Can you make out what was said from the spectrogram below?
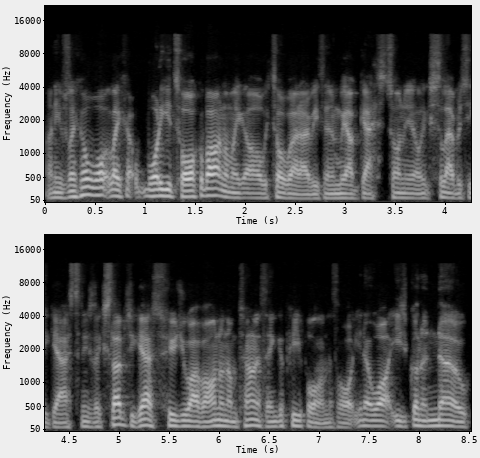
and he was like, "Oh, what like what do you talk about?" And I'm like, "Oh, we talk about everything. We have guests on, you know, like celebrity guests." And he's like, "Celebrity guests? Who do you have on?" And I'm trying to think of people, and I thought, you know what, he's gonna know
